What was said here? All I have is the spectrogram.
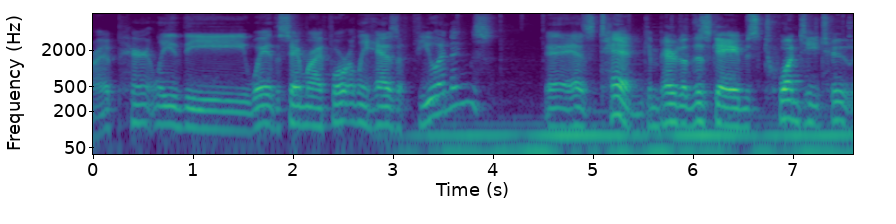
Alright, apparently the Way of the Samurai 4 only has a few endings. It has 10 compared to this game's 22.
